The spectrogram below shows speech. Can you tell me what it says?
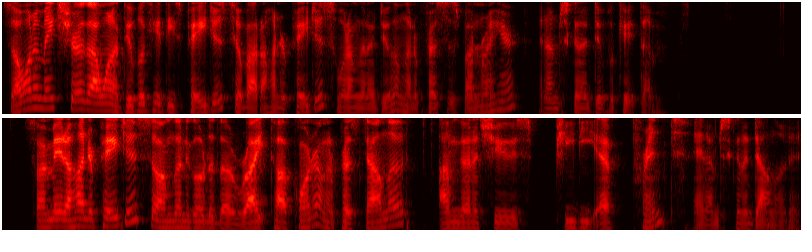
So I want to make sure that I want to duplicate these pages to about 100 pages. What I'm going to do, I'm going to press this button right here and I'm just going to duplicate them. So I made 100 pages. So I'm going to go to the right top corner. I'm going to press download. I'm going to choose PDF print and I'm just going to download it.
